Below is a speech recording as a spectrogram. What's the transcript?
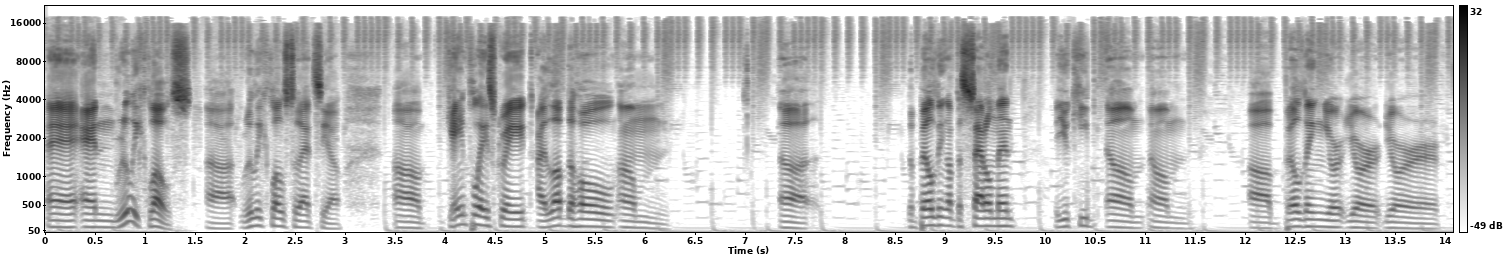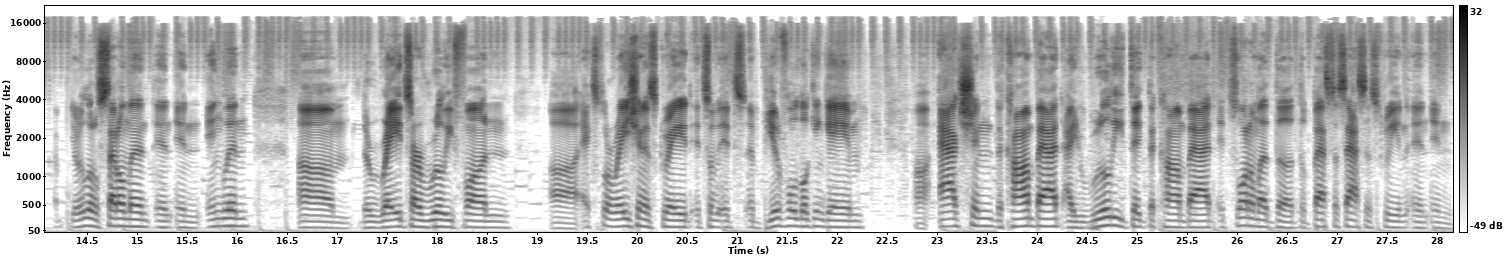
and, and really close, uh, really close to Ezio. Uh, gameplay is great. I love the whole um, uh, the building of the settlement. You keep um, um, uh, building your your your your little settlement in in England. Um, the raids are really fun. Uh, exploration is great. It's a it's a beautiful looking game. Uh, action, the combat, I really dig the combat. It's one of the the best Assassin's Creed in in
